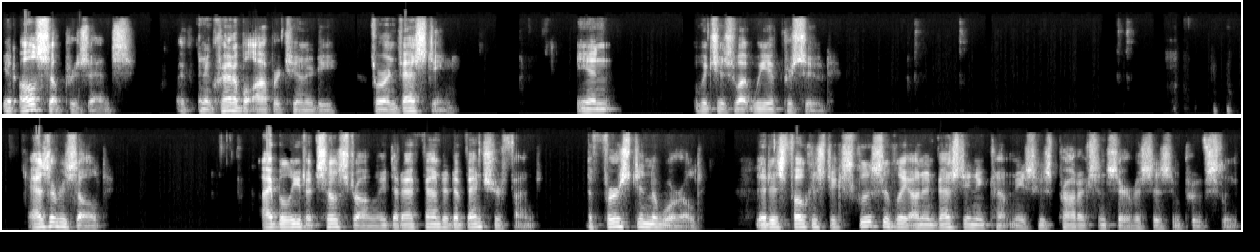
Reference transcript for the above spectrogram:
It also presents an incredible opportunity for investing in which is what we have pursued. As a result, I believe it so strongly that I've founded a venture fund, the first in the world that is focused exclusively on investing in companies whose products and services improve sleep.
